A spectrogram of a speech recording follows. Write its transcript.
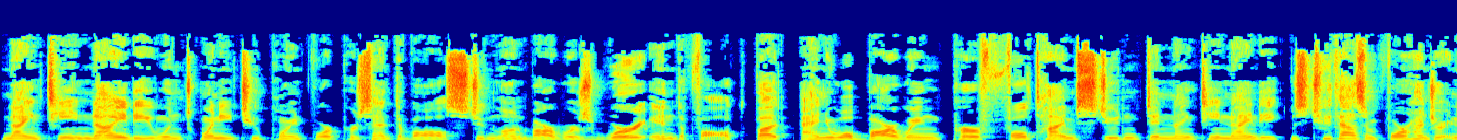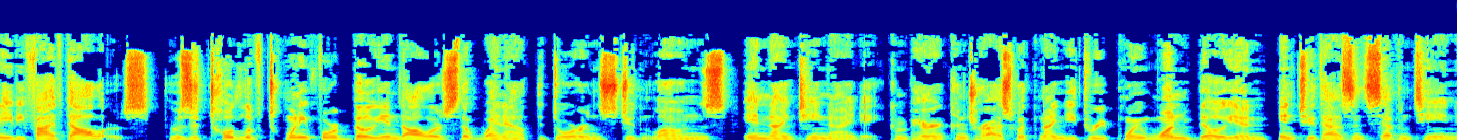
1990 when 22.4% of all student loan borrowers were in default, but annual borrowing per full-time student in 1990 was $2,485. There was a total of $24 billion that went out the door in student loans in 1990. Compare and contrast with 93.1 billion in 2017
